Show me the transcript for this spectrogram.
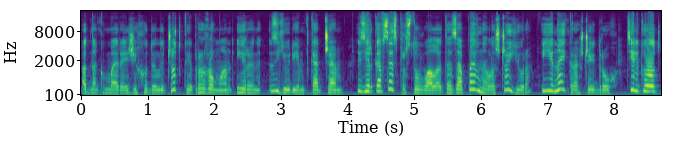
Однак в мережі ходили чутки про роман Ірини з Юрієм Ткачем. Зірка все спростувала та запевнила, що Юра її найкращий друг. Тільки от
